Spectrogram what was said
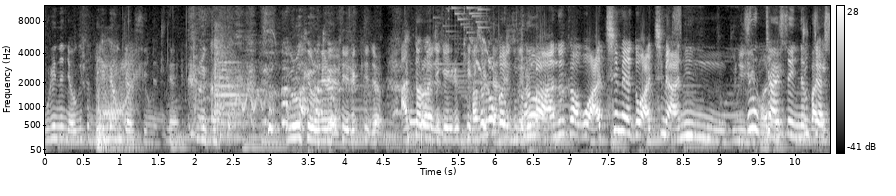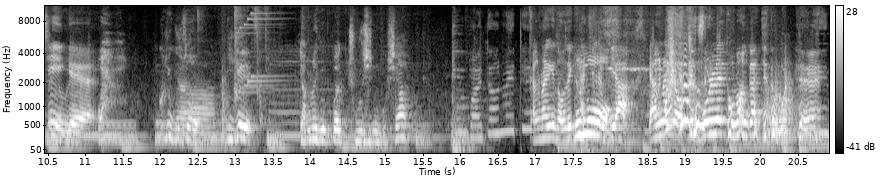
우리는 여기서 네명잘수 있는데. 그러니까. 이렇게 이렇게. 이렇게 이렇게 좀안 떨어지게 이렇게 다섯 명까지 정말 아늑하고 아침에도 아침이 아닌 분위기 쭉잘 수 있는 쭉잘 방이지 수 있는 이게. 그리고서 이게 양락이 오빠 주무시는 곳이야? 양락이는 어디 가지도 야 양락이 어디 몰래 도망가지도 못해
